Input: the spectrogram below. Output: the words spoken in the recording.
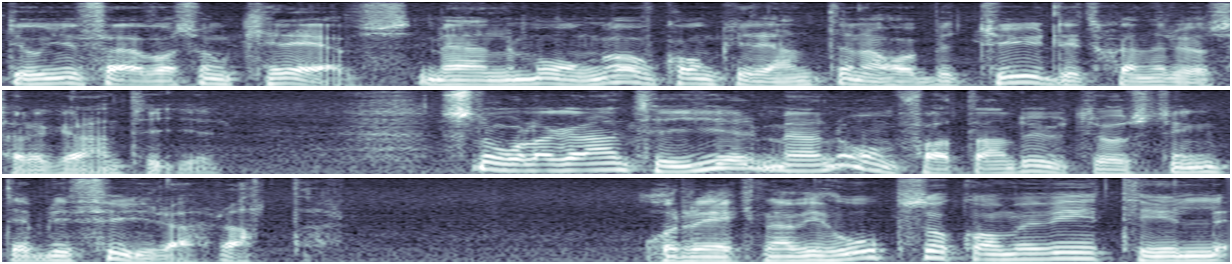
Det är ungefär vad som krävs, men många av konkurrenterna har betydligt generösare garantier. Snåla garantier men omfattande utrustning, det blir fyra rattar. Och räknar vi ihop så kommer vi till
